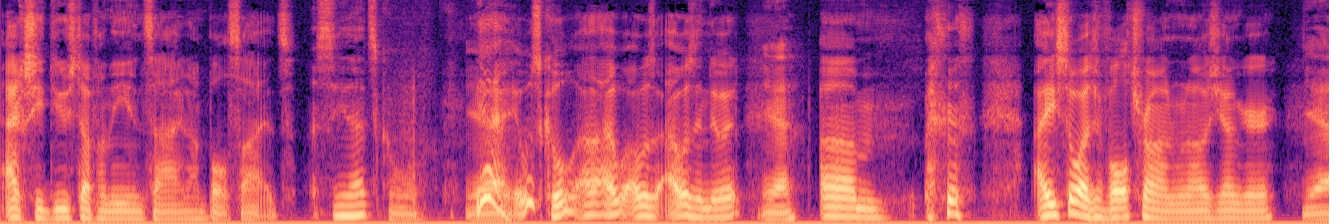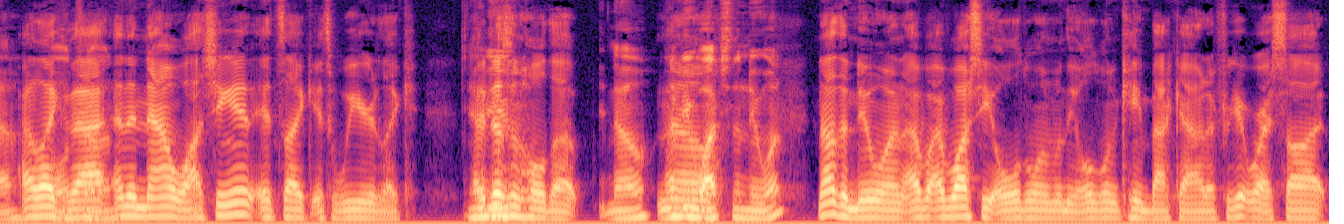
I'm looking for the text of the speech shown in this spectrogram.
actually do stuff on the inside on both sides. See, that's cool. Yeah, Yeah, it was cool. I, I, I was I was into it. yeah, Um, I used to watch Voltron when I was younger. Yeah. I like that, and then now watching it, it's like it's weird. Like Have it you- doesn't hold up. no? Have you watched the new one? Not the new one. I, I watched the old one when the old one came back out. I forget where I saw it.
